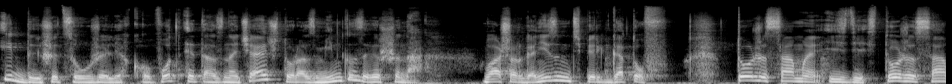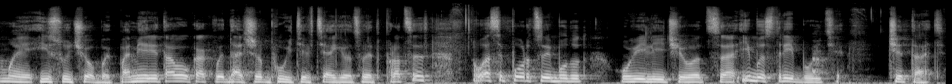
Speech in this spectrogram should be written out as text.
и дышится уже легко. Вот это означает, что разминка завершена. Ваш организм теперь готов. То же самое и здесь, то же самое и с учебой. По мере того, как вы дальше будете втягиваться в этот процесс, у вас и порции будут увеличиваться, и быстрее будете читать.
